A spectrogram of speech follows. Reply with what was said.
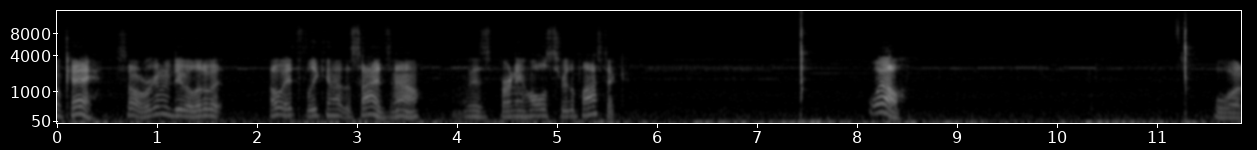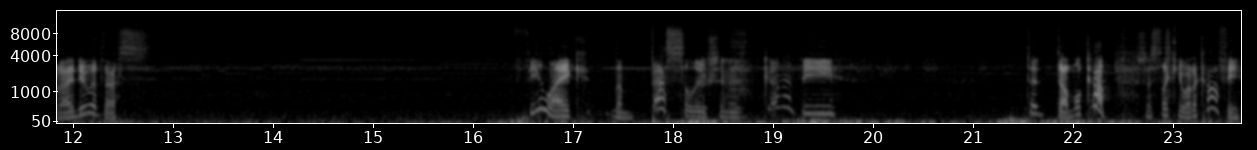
Okay, so we're going to do a little bit... Oh, it's leaking out the sides now. It is burning holes through the plastic. Well, what do I do with this? I feel like the best solution is gonna be to double cup, just like you would a coffee.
